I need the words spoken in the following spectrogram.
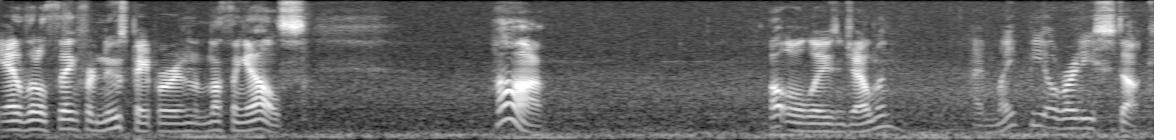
had a little thing for newspaper and nothing else? Huh. Uh-oh, ladies and gentlemen. I might be already stuck.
